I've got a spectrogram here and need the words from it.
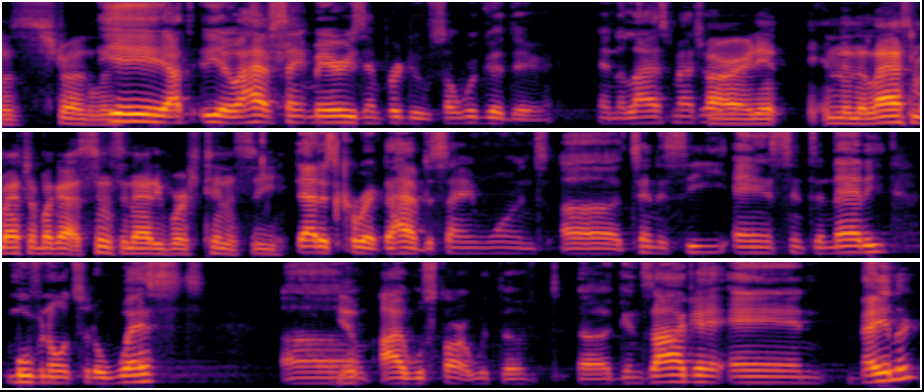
was struggling. yeah, yeah. I, yeah, I have St. Mary's and Purdue, so we're good there. And the last matchup, All right, and, and then the last matchup I got Cincinnati versus Tennessee. that is correct. I have the same ones: uh, Tennessee and Cincinnati. Moving on to the West, um, Yep. I will start with the uh, Gonzaga and Baylor.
